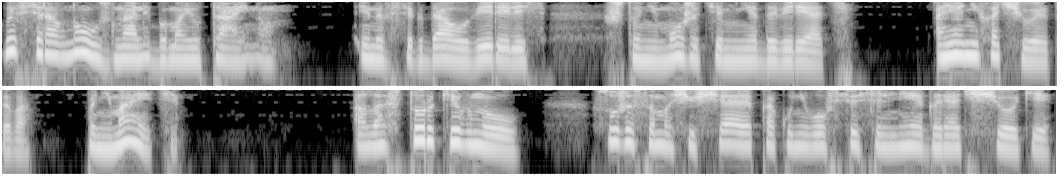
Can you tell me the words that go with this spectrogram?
Вы все равно узнали бы мою тайну и навсегда уверились, что не можете мне доверять. А я не хочу этого, понимаете? Аластор кивнул, с ужасом ощущая, как у него все сильнее горят щеки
